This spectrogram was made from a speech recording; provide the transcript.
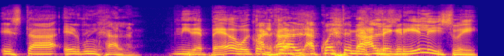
está Erwin Haaland. Ni de pedo, güey, con ¿A el cuál- Haaland. a cuál te metes? Al de Grealish, güey.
